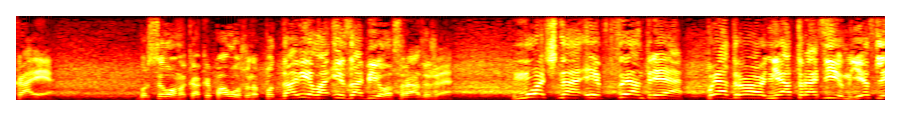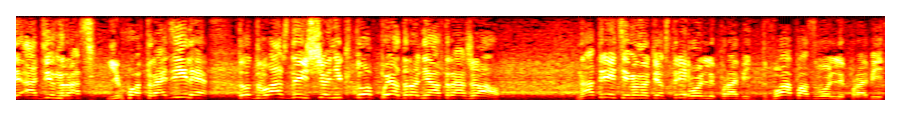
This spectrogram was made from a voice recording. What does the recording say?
Хави. Барселона, как и положено, поддавила и забила сразу же. Мощно и в центре Педро неотразим. Если один раз его отразили, то дважды еще никто Педро не отражал. На третьей минуте встречи позволили пробить, два позволили пробить.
